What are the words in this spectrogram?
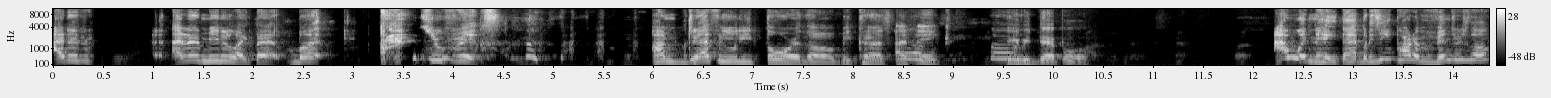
I didn't. I didn't mean it like that, but you fits. I'm definitely Thor though because I think You could be Deadpool. I wouldn't hate that. But is he part of Avengers though?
